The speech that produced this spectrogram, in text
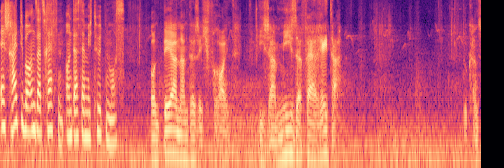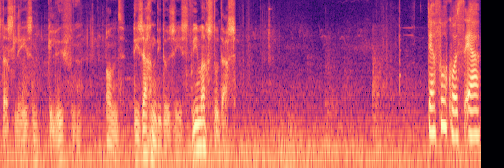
Er schreibt über unser Treffen und dass er mich töten muss. Und der nannte sich Freund. Dieser miese Verräter. Du kannst das lesen, Glyphen. Und die Sachen, die du siehst, wie machst du das? Der Fokus, er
